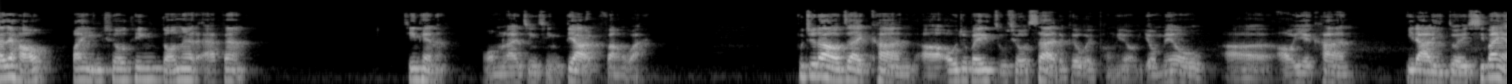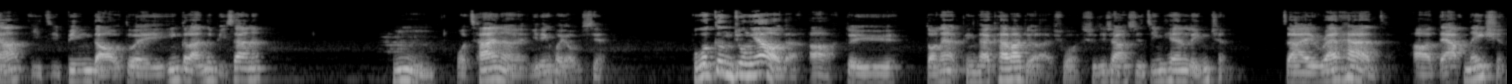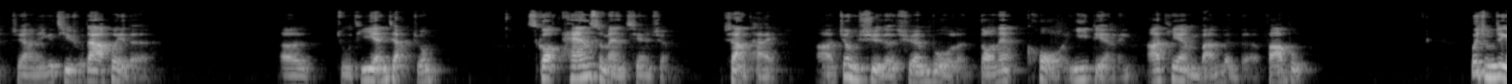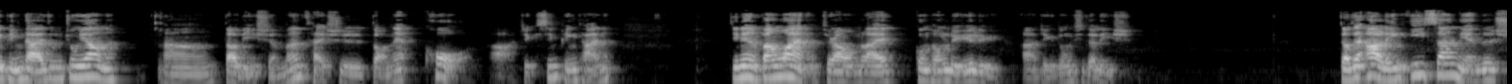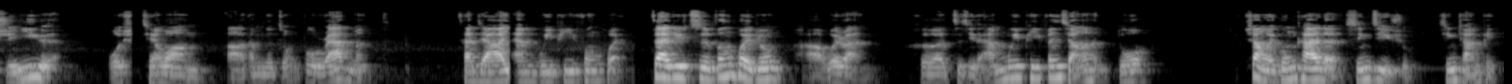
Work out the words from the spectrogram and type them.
大家好，欢迎收听 Donet FM。今天呢，我们来进行第二个番外。不知道在看啊欧洲杯足球赛的各位朋友有没有啊熬夜看意大利对西班牙以及冰岛对英格兰的比赛呢？嗯，我猜呢一定会有一些。不过更重要的啊，对于 Donet 平台开发者来说，实际上是今天凌晨在 Red Hat 啊 Dev Nation 这样一个技术大会的呃主题演讲中，Scott Hanselman 先生上台啊，正式的宣布了 Donet Core 1.0 RTM 版本的发布。为什么这个平台这么重要呢？嗯，到底什么才是 Donet Core 啊这个新平台呢？今天的番外呢，就让我们来共同捋一捋啊这个东西的历史。早在二零一三年的十一月，我是前往啊他们的总部 Redmond 参加 MVP 峰会。在这次峰会中啊，微软和自己的 MVP 分享了很多尚未公开的新技术、新产品。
